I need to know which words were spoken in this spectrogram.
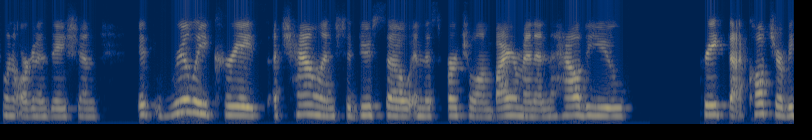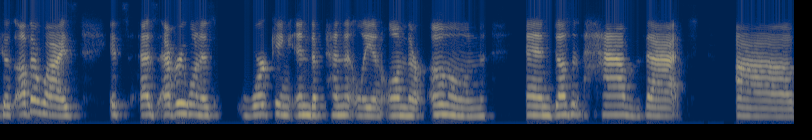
to an organization, it really creates a challenge to do so in this virtual environment. And how do you create that culture? Because otherwise, it's as everyone is working independently and on their own and doesn't have that uh,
